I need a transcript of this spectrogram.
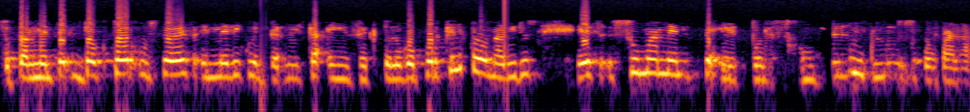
Totalmente. Doctor, usted es médico internista e infectólogo. ¿Por qué el coronavirus es sumamente eh, pues, complejo incluso pues, para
